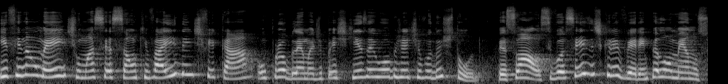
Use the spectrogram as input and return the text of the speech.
E finalmente, uma sessão que vai identificar o problema de pesquisa e o objetivo do estudo. Pessoal, se vocês escreverem pelo menos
